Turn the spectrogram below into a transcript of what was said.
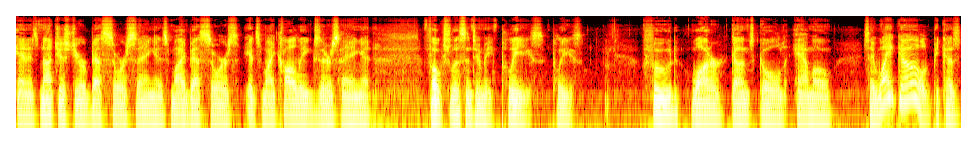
And it's not just your best source saying it, it's my best source. It's my colleagues that are saying it. Folks, listen to me, please, please food, water, guns, gold, ammo. Say white gold because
